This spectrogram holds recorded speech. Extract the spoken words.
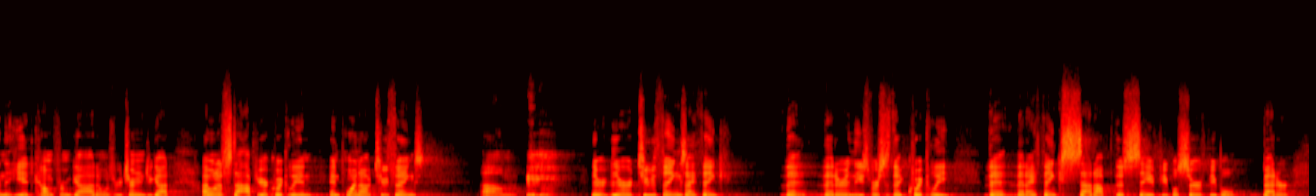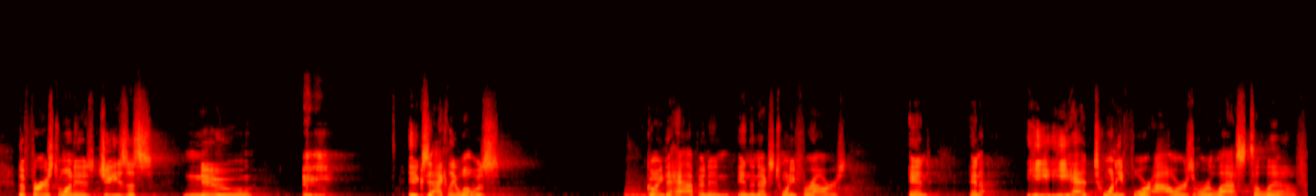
and that he had come from God and was returning to God. I want to stop here quickly and, and point out two things. Um, there, there are two things I think that, that are in these verses that quickly that, that I think set up this save people, serve people better. The first one is Jesus knew exactly what was going to happen in, in the next 24 hours. And, and he, he had 24 hours or less to live.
